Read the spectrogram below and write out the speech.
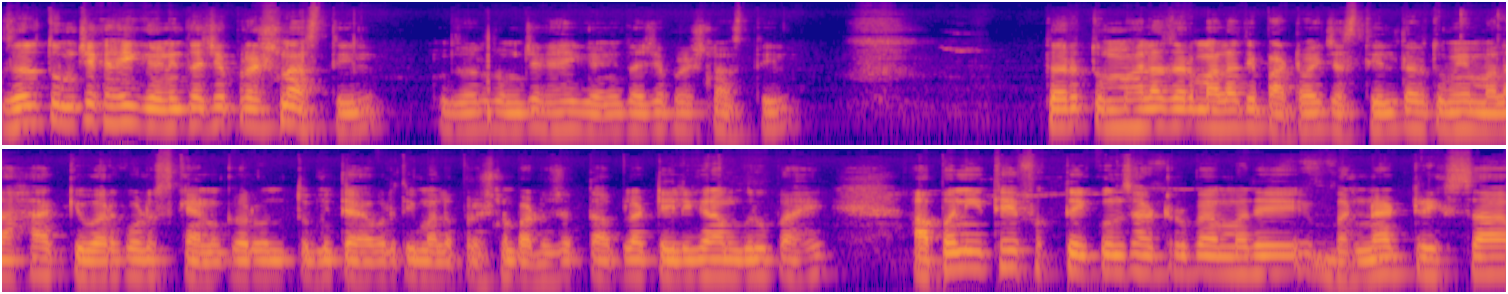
जर तुमचे काही गणिताचे प्रश्न असतील जर तुमचे काही गणिताचे प्रश्न असतील तर तुम्हाला जर मला ते पाठवायचे असतील तर तुम्ही मला हा क्यू आर कोड स्कॅन करून तुम्ही त्यावरती मला प्रश्न पाठवू शकता. आपला टेलिग्राम ग्रुप आहे. आपण इथे फक्त एकोणसाठ रुपयामध्ये भन्नाट ट्रिक्सचा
